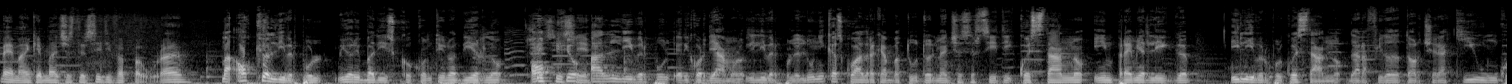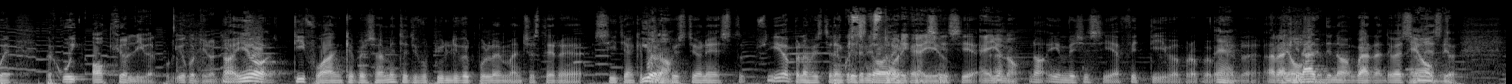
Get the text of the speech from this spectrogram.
Beh ma anche il Manchester City fa paura eh? Ma occhio al Liverpool, io ribadisco, continuo a dirlo. Sì, occhio sì, sì. al Liverpool e ricordiamolo, il Liverpool è l'unica squadra che ha battuto il Manchester City quest'anno in Premier League. Il Liverpool quest'anno darà filo da torcere a chiunque, per cui occhio al Liverpool. Io continuo a dire. no io tifo anche personalmente tifo più il Liverpool e il Manchester City anche Io per no. una questione sto- sì, io per una questione Per anche questione storica storica io. sì, sì, Eh, io no. no io invece sì affettiva proprio Eh, per, allora, al di là di- no guarda devo essere È onesto ovvio.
